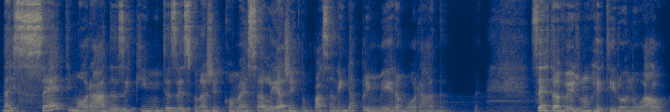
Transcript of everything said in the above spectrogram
das sete moradas e que muitas vezes quando a gente começa a ler a gente não passa nem da primeira morada. Certa vez num retiro anual,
